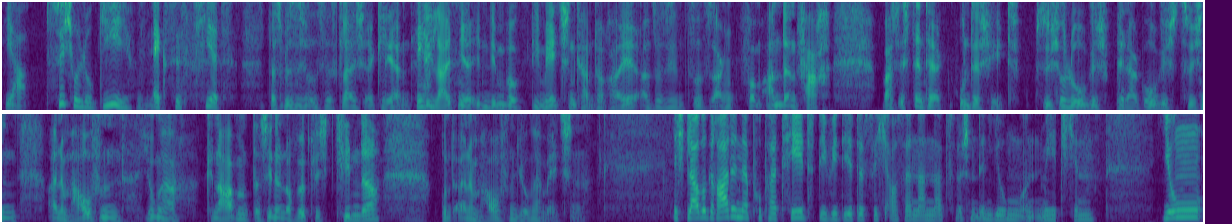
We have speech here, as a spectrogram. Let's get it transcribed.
ja, Psychologie mhm. existiert. Das müssen Sie uns jetzt gleich erklären. Ja. Sie leiten ja in Limburg die Mädchenkantorei, also Sie sind sozusagen vom anderen Fach. Was ist denn der Unterschied psychologisch, pädagogisch zwischen einem Haufen junger Knaben, das sind ja noch wirklich Kinder, und einem Haufen junger Mädchen? Ich glaube, gerade in der Pubertät dividiert es sich auseinander zwischen den Jungen und Mädchen. Jungen,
